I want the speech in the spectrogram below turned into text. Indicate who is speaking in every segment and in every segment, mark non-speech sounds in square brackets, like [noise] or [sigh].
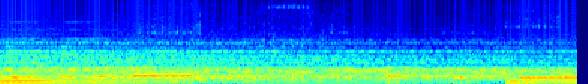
Speaker 1: Thank you.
